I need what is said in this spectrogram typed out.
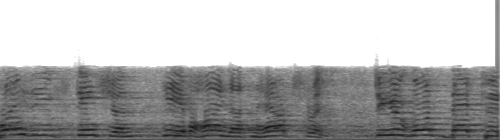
crazy extension here behind us in Harrop Street. Do you want that to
